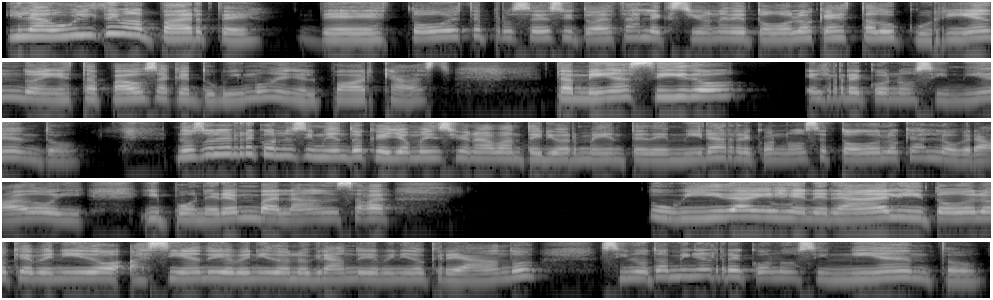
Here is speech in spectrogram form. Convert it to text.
Y la última parte de todo este proceso y todas estas lecciones, de todo lo que ha estado ocurriendo en esta pausa que tuvimos en el podcast, también ha sido el reconocimiento. No solo el reconocimiento que yo mencionaba anteriormente, de mira, reconoce todo lo que has logrado y, y poner en balanza tu vida en general y todo lo que he venido haciendo y he venido logrando y he venido creando, sino también el reconocimiento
